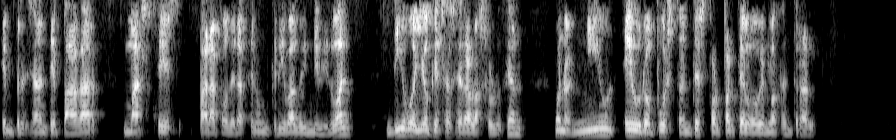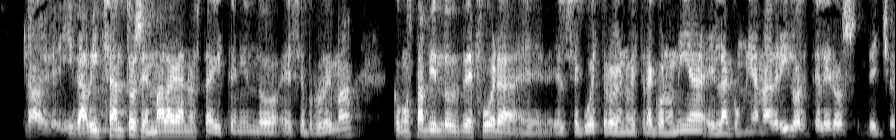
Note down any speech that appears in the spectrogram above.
en precisamente pagar más test para poder hacer un cribado individual. Digo yo que esa será la solución. Bueno, ni un euro puesto en test por parte del gobierno central y David Santos, en Málaga no estáis teniendo ese problema. ¿Cómo estás viendo desde fuera eh, el secuestro de nuestra economía en la Comunidad de Madrid? Los hoteleros, de hecho,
